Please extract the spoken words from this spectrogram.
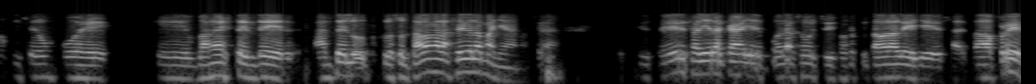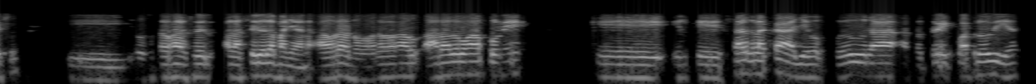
lo que hicieron fue que van a extender, antes lo, lo soltaban a las 6 de la mañana, o sea, si usted salía a la calle después de las 8 y no respetaba la ley, estaba preso y los estaban a, hacer a las 6 de la mañana. Ahora no, ahora, ahora lo van a poner que el que salga a la calle puede durar hasta tres, cuatro días.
